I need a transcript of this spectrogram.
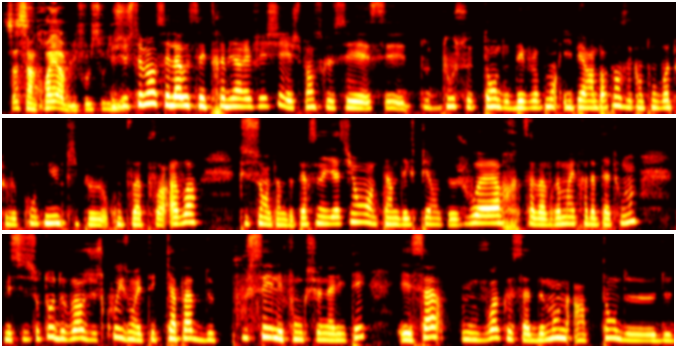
Ça, c'est incroyable, il faut le souligner. Justement, c'est là où c'est très bien réfléchi et je pense que c'est c'est tout, tout ce temps de développement hyper important, c'est quand on voit tout le contenu qui peut qu'on va pouvoir avoir, que ce soit en termes de personnalisation, en termes d'expérience de joueur, ça va vraiment être adapté à tout le monde, mais c'est surtout de voir jusqu'où ils ont été capables de pousser les fonctionnalités et ça, on voit que ça demande un temps de de,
